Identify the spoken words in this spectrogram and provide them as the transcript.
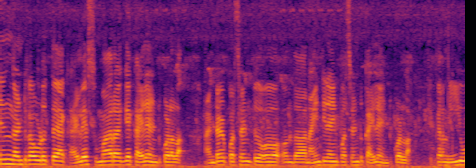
ಹೆಂಗೆ ಅಂಟ್ಕೊಬಿಡುತ್ತೆ? ಆ ಕಾಯಿಲೆ ಸುಮಾರಾಗೆ ಕಾಯಿಲೆ ಅಂಟ್ಕೊಳ್ಳಲ್ಲ ಹಂಡ್ರೆಡ್ ಪರ್ಸೆಂಟ್ ಒಂದು ನೈಂಟಿ ನೈನ್ ಪರ್ಸೆಂಟ್ ಕಾಯಿಲೆ ಅಂಟ್ಕೊಳ್ಳಲ್ಲ ಯಾಕಂದ್ರೆ ನೀವು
